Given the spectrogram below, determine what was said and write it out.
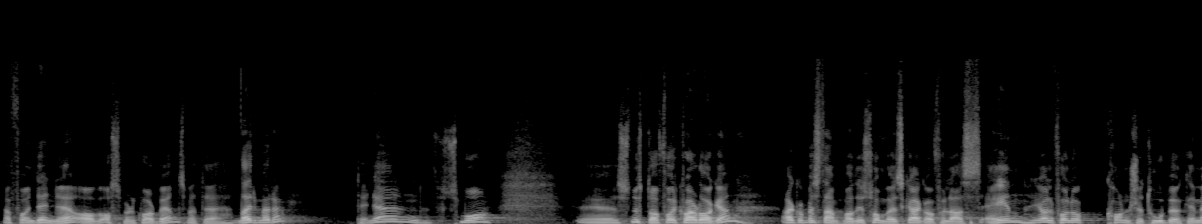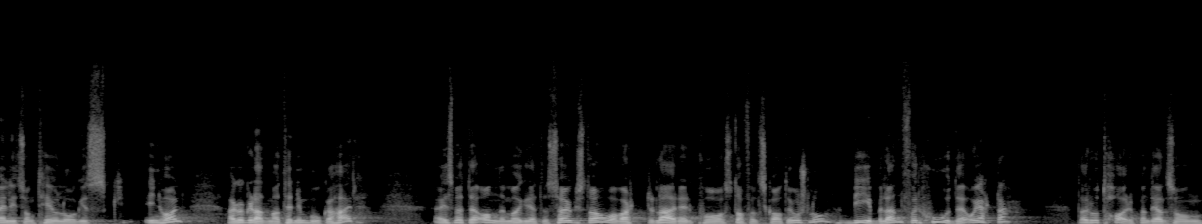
Jeg fant denne av Asbjørn Kvalbein, som heter 'Nærmere'. Den er små eh, snutter for hver dagen. Jeg har bestemt meg at i sommer skal jeg få lese én i alle fall, og kanskje to bøker med litt sånn teologisk innhold. Jeg har gledet meg til denne boka her. Ei som heter Anne Margrethe Saugstad. Hun har vært lærer på Staffels gate i Oslo. 'Bibelen for hode og hjerte', der hun tar opp en del sånn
